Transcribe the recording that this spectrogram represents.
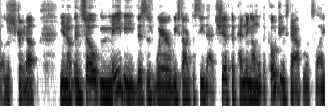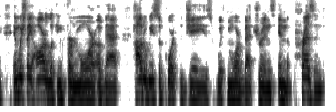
I'll just straight up, you know. And so maybe this is where we start to see that shift, depending on what the coaching staff looks like, in which they are looking for more of that how do we support the Jays with more veterans in the present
